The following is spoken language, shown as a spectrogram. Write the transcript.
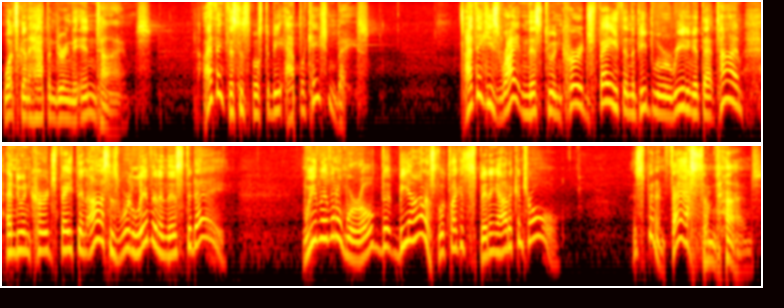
what's going to happen during the end times. I think this is supposed to be application based. I think he's writing this to encourage faith in the people who were reading at that time and to encourage faith in us as we're living in this today. We live in a world that, be honest, looks like it's spinning out of control. It's spinning fast sometimes.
